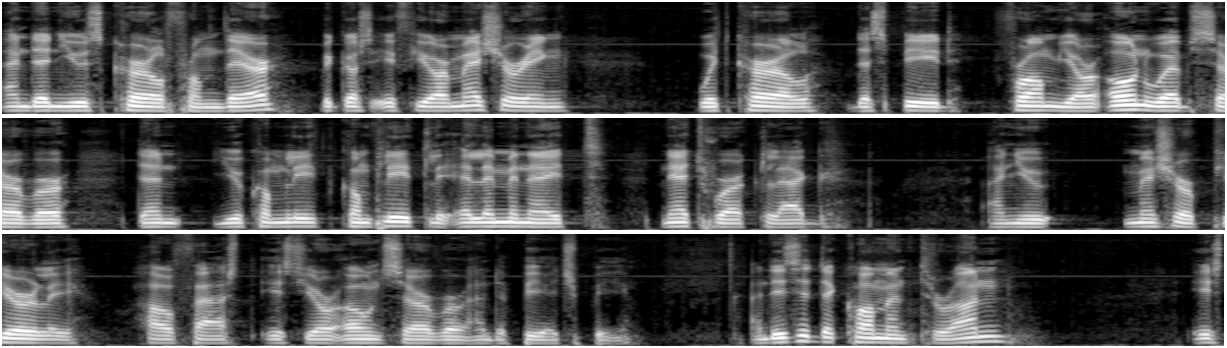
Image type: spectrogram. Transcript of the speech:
and then use curl from there because if you are measuring with curl the speed from your own web server, then you complete, completely eliminate network lag and you measure purely how fast is your own server and the PHP. And this is the command to run. Is,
